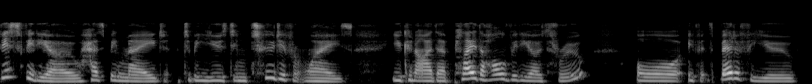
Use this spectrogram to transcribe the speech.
This video has been made to be used in two different ways. You can either play the whole video through, or if it's better for you,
